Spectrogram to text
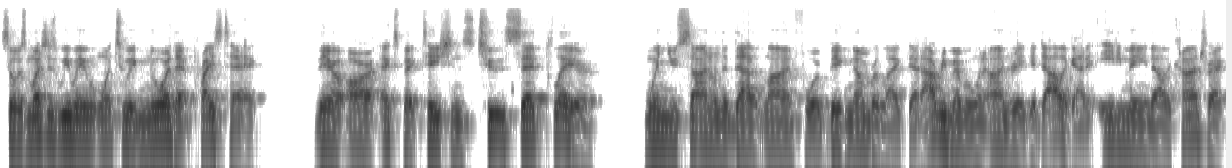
So as much as we may want to ignore that price tag, there are expectations to said player when you sign on the dotted line for a big number like that. I remember when Andre Iguodala got an $80 million contract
